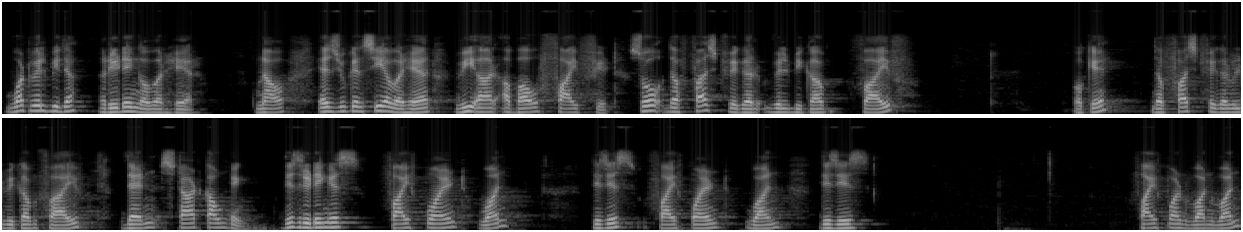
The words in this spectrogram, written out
What will be the reading over here? Now as you can see over here we are above 5 feet. So the first figure will become 5 okay the first figure will become 5 then start counting. This reading is 5.1 this is 5.1 this is 5.11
